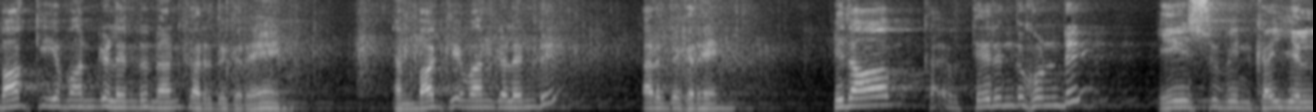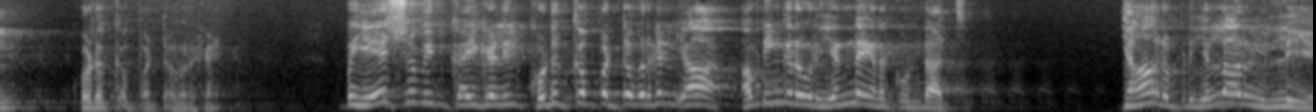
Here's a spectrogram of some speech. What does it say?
பாக்கியவான்கள் என்று நான் கருதுகிறேன். நான் பாக்கியவான்கள் என்று கருதுகிறேன். இதாம் க- தெரிந்து கொண்டு இயேசுவின் கையில் கொடுக்கப்பட்டவர்கள். இப்போ இயேசுவின் கைகளில் கொடுக்கப்பட்டவர்கள் யார்? அப்படிங்கிற ஒரு எண்ணம் எனக்கு உண்டாச்சு. யார் அப்படி? எல்லாரும் இல்லையே.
